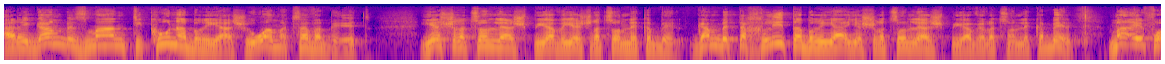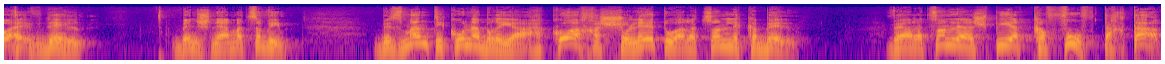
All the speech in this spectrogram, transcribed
הרי גם בזמן תיקון הבריאה, שהוא המצב הבית, יש רצון להשפיע ויש רצון לקבל. גם בתכלית הבריאה יש רצון להשפיע ורצון לקבל. מה, איפה ההבדל בין שני המצבים? בזמן תיקון הבריאה, הכוח השולט הוא הרצון לקבל, והרצון להשפיע כפוף, תחתיו.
